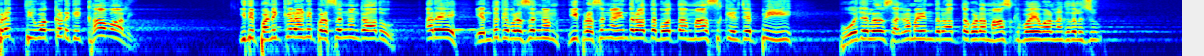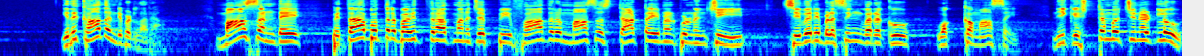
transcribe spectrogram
ప్రతి ఒక్కడికి కావాలి. ఇది పనికిరాని ప్రసంగం కాదు. అరే ఎందుకు ప్రసంగం? ఈ ప్రసంగం అయిన తర్వాత పోతా మాస్క్ అని చెప్పి పూజలో సగం అయిన తర్వాత కూడా మాస్క్ పోయేవాళ్ళు నాకు తెలుసు. ఇది కాదండి బిడ్డలారా. మాస్ అంటే పితాపుత్ర పవిత్రాత్మ అని చెప్పి ఫాదర్ మాస్ స్టార్ట్ అయినప్పటి నుంచి చివరి బ్లెస్సింగ్ వరకు ఒక్క మాసై. నీకు ఇష్టం వచ్చినట్లు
